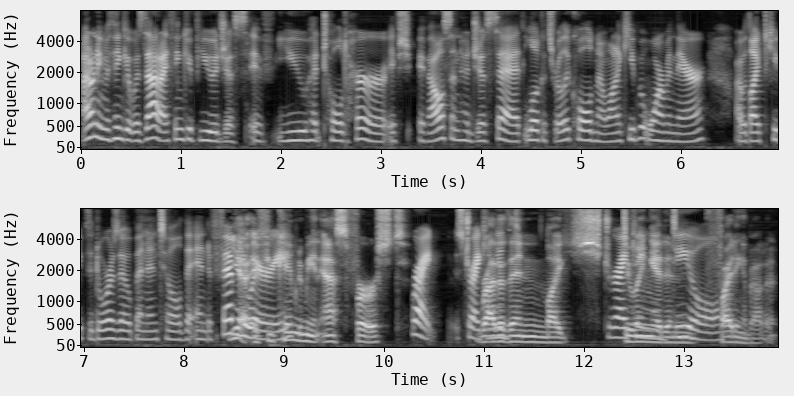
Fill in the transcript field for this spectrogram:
I don't even think it was that. I think if you had just if you had told her if sh- if Allison had just said, "Look, it's really cold and I want to keep it warm in there. I would like to keep the doors open until the end of February." Yeah, if you came to me and asked first, right, striking rather a, than like striking doing a it and deal, fighting about it.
